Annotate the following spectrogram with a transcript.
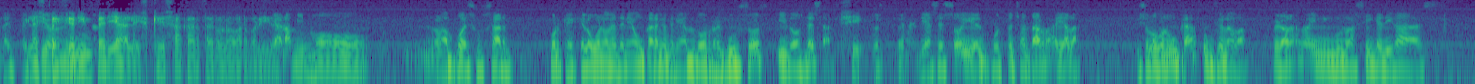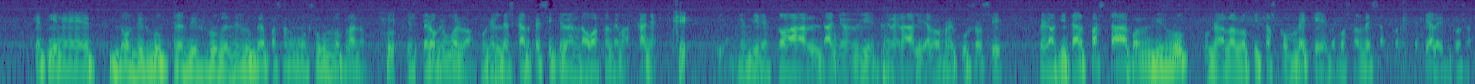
la inspección. La inspección imperial, es que esa carta era una y barbaridad. ahora mismo no la puedes usar porque es que lo bueno que tenía un cara que tenía dos recursos y dos de esas. Sí, Entonces te metías eso y el puesto chatarra y ala. Y solo con un car funcionaba. Pero ahora no hay ninguno así que digas que tiene dos disrupt, tres disrupt. El disrupt ya pasa como un segundo plano. Sí. Y espero que vuelva, porque el descarte sí que le han dado bastante más caña. sí, Y en directo al daño en general y a los recursos, sí. Pero a quitar pasta con disrupt, porque ahora lo quitas con Beckett o cosas de esas, con especiales y cosas.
